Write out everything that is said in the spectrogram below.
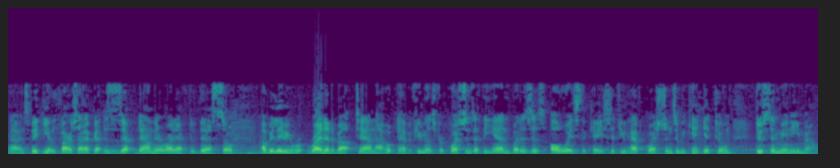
Uh, and speaking of the fireside, I've got to zip down there right after this, so I'll be leaving r- right at about 10. I hope to have a few minutes for questions at the end, but as is always the case, if you have questions and we can't get to them, do send me an email.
